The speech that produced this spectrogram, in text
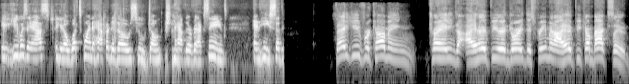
He, he was asked, you know, what's going to happen to those who don't have their vaccines? And he said, Thank you for coming, Trains. I hope you enjoyed the stream and I hope you come back soon.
